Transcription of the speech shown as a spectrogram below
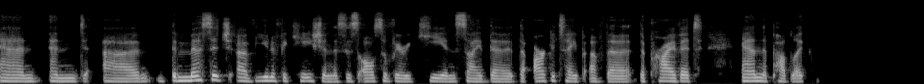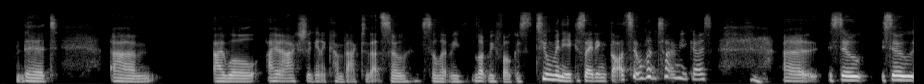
And and uh, the message of unification this is also very key inside the the archetype of the the private and the public that um, I will. I'm actually going to come back to that. So so let me let me focus. Too many exciting thoughts at one time, you guys. Hmm. Uh, so so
